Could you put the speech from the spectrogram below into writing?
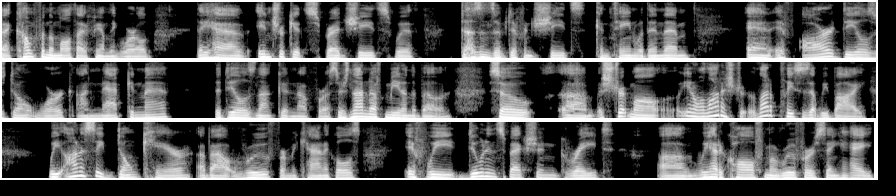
that come from the multifamily world they have intricate spreadsheets with dozens of different sheets contained within them. And if our deals don't work on napkin math, the deal is not good enough for us. There's not enough meat on the bone. So um, a strip mall, you know, a lot of stri- a lot of places that we buy, we honestly don't care about roof or mechanicals. If we do an inspection, great. Um, we had a call from a roofer saying, "Hey,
